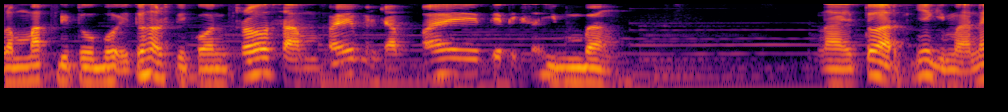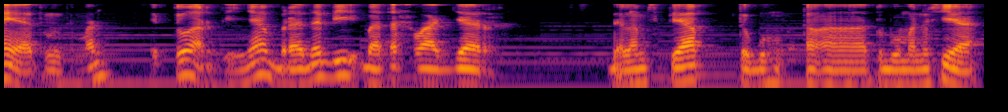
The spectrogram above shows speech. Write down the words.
Lemak di tubuh itu harus dikontrol sampai mencapai titik seimbang. Nah, itu artinya gimana ya, teman-teman? Itu artinya berada di batas wajar dalam setiap tubuh uh, tubuh manusia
